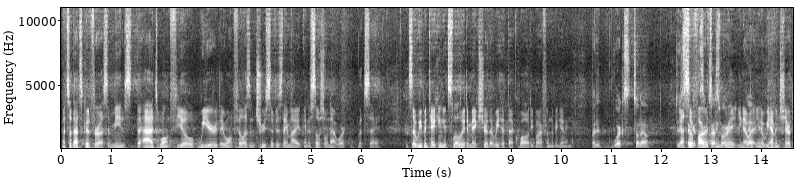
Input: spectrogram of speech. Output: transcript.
And so that's good for us. It means the ads won't feel weird, they won't feel as intrusive as they might in a social network, let's say. And so we've been taking it slowly to make sure that we hit that quality bar from the beginning. But it works till now? yeah, so far it's been great. You know, yeah. you know, we haven't shared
